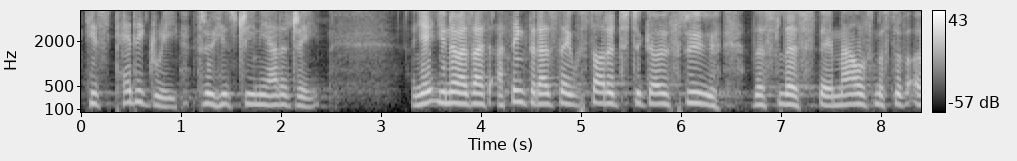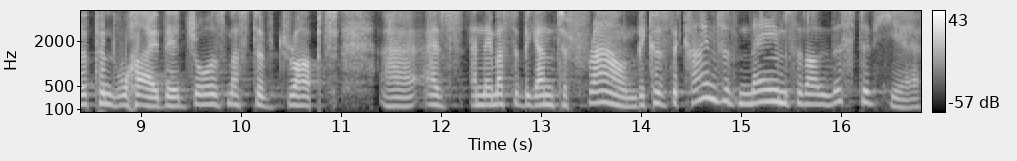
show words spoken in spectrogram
his pedigree through his genealogy. And yet, you know, as I, th- I, think that as they started to go through this list, their mouths must have opened wide, their jaws must have dropped, uh, as, and they must have begun to frown because the kinds of names that are listed here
